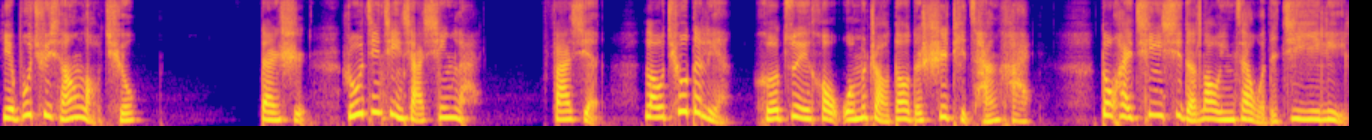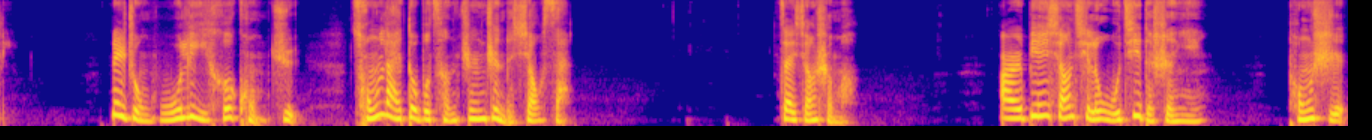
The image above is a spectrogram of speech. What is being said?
也不去想老邱，但是如今静下心来，发现老邱的脸和最后我们找到的尸体残骸，都还清晰的烙印在我的记忆力里。那种无力和恐惧，从来都不曾真正的消散。在想什么？耳边响起了无忌的声音，同时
